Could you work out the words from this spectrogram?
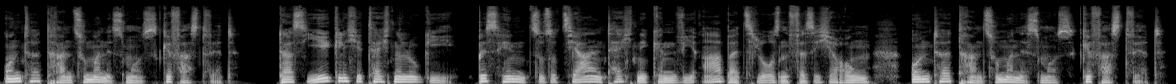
unter Transhumanismus gefasst wird. Dass jegliche Technologie bis hin zu sozialen Techniken wie Arbeitslosenversicherung unter Transhumanismus gefasst wird.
